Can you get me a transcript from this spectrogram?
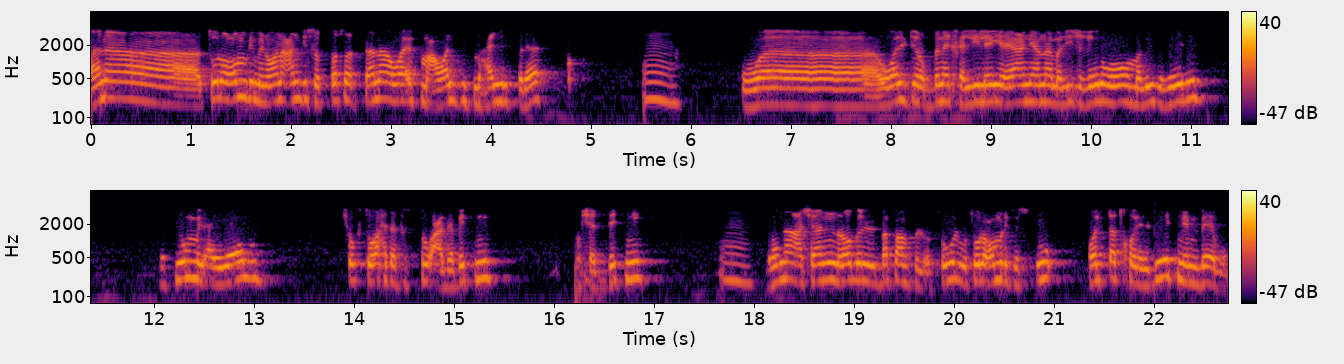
أنا طول عمري من وأنا عندي 16 سنة واقف مع والدي في محل الفراخ. امم ووالدي ربنا يخليه ليا يعني أنا ماليش غيره وهو ماليش غيري. بس يوم من الأيام شفت واحدة في السوق عجبتني وشدتني. امم وأنا عشان راجل بفهم في الأصول وطول عمري في السوق قلت أدخل البيت من بابه.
